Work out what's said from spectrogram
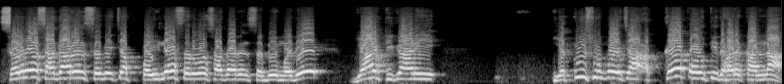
सर्वसाधारण सभेच्या पहिल्या सर्वसाधारण सभेमध्ये या ठिकाणी एकवीस रुपयाच्या अकरा पावती धारकांना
